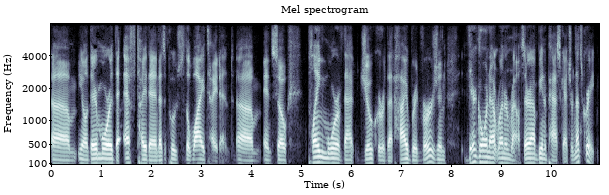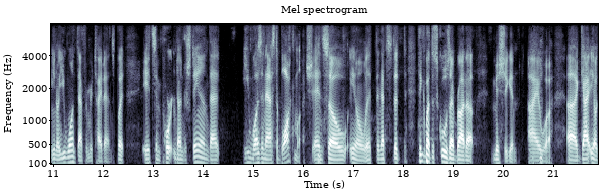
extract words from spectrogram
Um, you know, they're more the F tight end as opposed to the Y tight end. Um, and so playing more of that joker, that hybrid version, they're going out running routes. They're out being a pass catcher. And that's great. You know, you want that from your tight ends. But it's important to understand that he wasn't asked to block much. And so, you know, and that's the think about the schools I brought up. Michigan, Iowa, uh, guy, you know,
